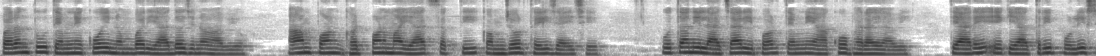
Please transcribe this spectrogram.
પરંતુ તેમને કોઈ નંબર યાદ જ ન આવ્યો. આમ પણ ઘટપણમાં યાદશક્તિ કમજોર થઈ જાય છે. પોતાની લાચારી પર તેમની આંખો ભરાઈ આવી. ત્યારે એક યાત્રી પોલીસ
